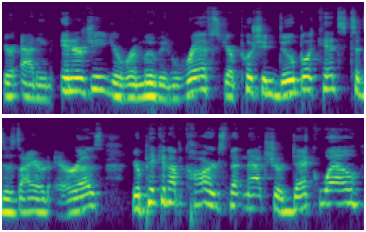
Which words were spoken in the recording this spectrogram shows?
You're adding energy, you're removing rifts, you're pushing duplicates to desired eras, you're picking up cards that match your deck well,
